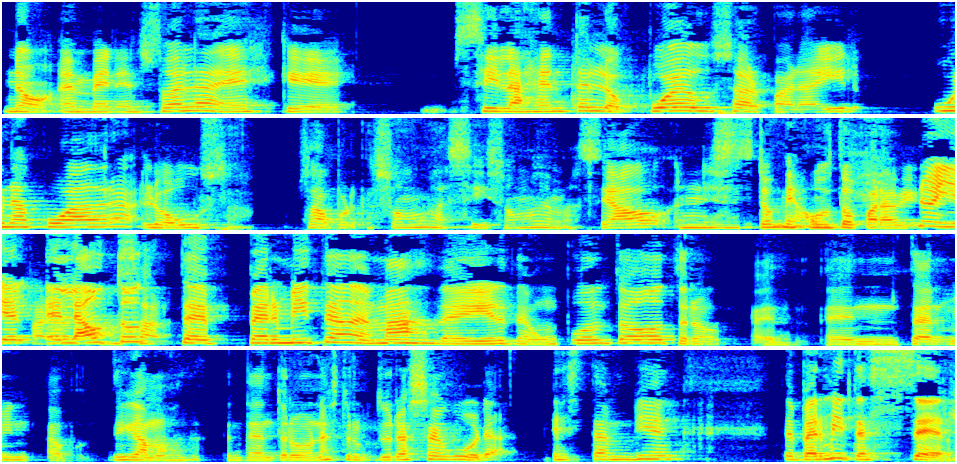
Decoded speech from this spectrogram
No, en Venezuela es que si la gente lo puede usar para ir una cuadra, lo usa. O sea, porque somos así, somos demasiado, necesito mi auto para vivir. No, y el, el auto te permite además de ir de un punto a otro, en, en términ- digamos, dentro de una estructura segura, es también, te permite ser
